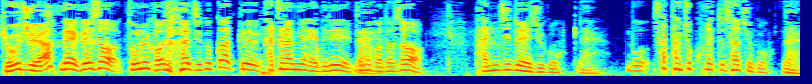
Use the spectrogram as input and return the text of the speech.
교주야? 네, 그래서 돈을 걷어가지고 꽉 그 같은 학년 애들이 돈을 네. 걷어서 반지도 해주고, 네. 뭐 사탕 초콜릿도 사주고, 네.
